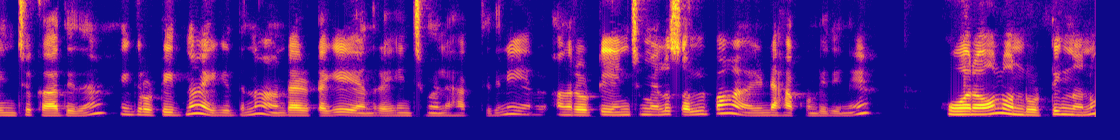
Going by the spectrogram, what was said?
ಹೆಂಚು ಕಾದಿದೆ. ಈಗ ರೊಟ್ಟಿ ಇದನ್ನ ಈಗ ಇದನ್ನ ಡೈರೆಕ್ಟಾಗಿ ಅಂದರೆ ಹೆಂಚು ಮೇಲೆ ಹಾಕ್ತಿದ್ದೀನಿ. ಅಂದರೆ ರೊಟ್ಟಿ ಹೆಂಚು ಮೇಲೂ ಸ್ವಲ್ಪ ಎಣ್ಣೆ ಹಾಕ್ಕೊಂಡಿದ್ದೀನಿ ಓವರ್ ಆಲ್ ಒಂದು ರೊಟ್ಟಿಗೆ ನಾನು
